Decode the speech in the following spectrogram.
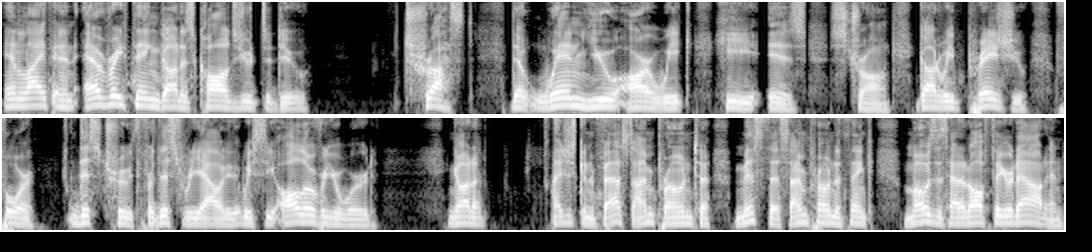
in life, and in everything God has called you to do, trust that when you are weak, He is strong. God, we praise you for this truth, for this reality that we see all over your word. God, I just confessed I'm prone to miss this. I'm prone to think Moses had it all figured out and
